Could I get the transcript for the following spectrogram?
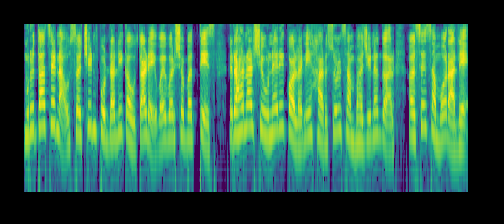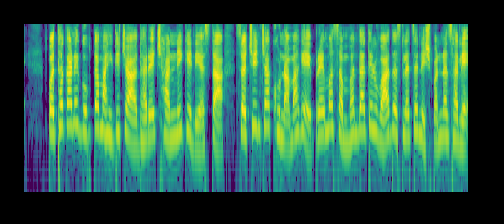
मृताचे नाव सचिन पुंडलिक अवताडे वय वर्ष बत्तीस राहणार शिवनेरी कॉलनी हारसूल संभाजीनगर असे समोर आले. पथकाने गुप्त माहितीच्या आधारे छाननी केली असता सचिनच्या खुनामागे प्रेमसंबंधातील वाद असल्याचे निष्पन्न झाले.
